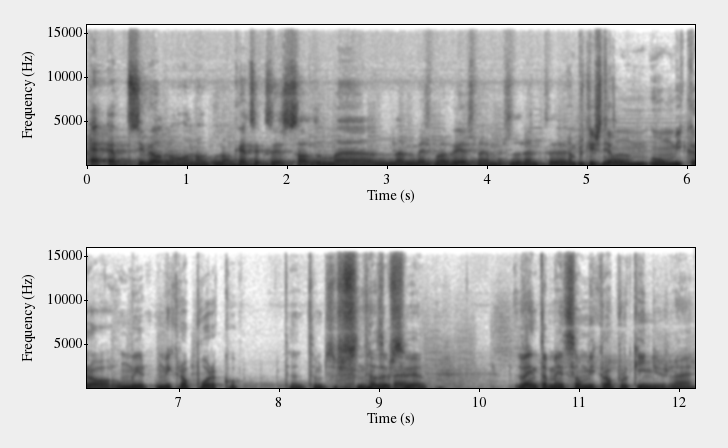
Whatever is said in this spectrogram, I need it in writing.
É, é possível, não, não, não quer dizer que seja só de uma na mesma vez, não é? Mas durante. a não porque isto é um, um micro um, mi- um micro porco Estamos, estás a perceber? Bem, também são micro porquinhos, não é?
